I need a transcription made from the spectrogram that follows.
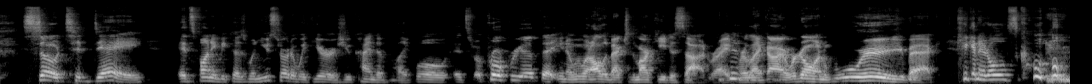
so today it's funny because when you started with yours, you kind of like, well, it's appropriate that you know we went all the way back to the Marquis de Sade, right? we're like, all right, we're going way back. Kicking it old school.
